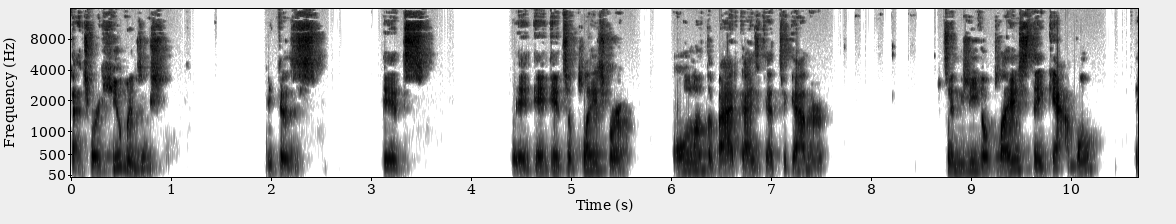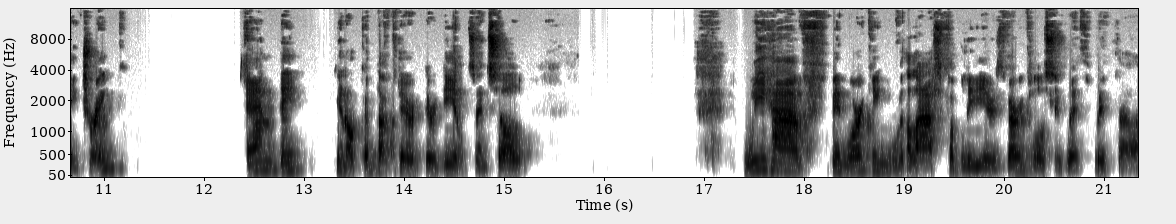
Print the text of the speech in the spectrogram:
That's where humans are sold. Because it's it, it's a place where all of the bad guys get together. It's an illegal place. They gamble, they drink, and they you know conduct their their deals. And so we have been working over the last couple of years very closely with with uh,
